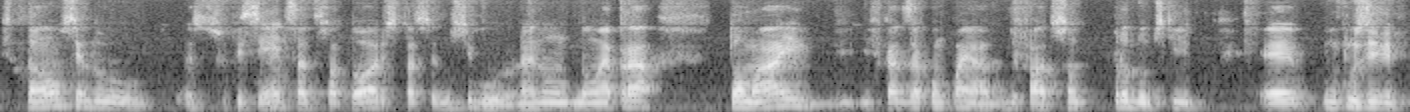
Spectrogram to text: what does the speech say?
estão sendo suficientes, satisfatórios, está sendo seguro, né? Não, não é para tomar e, e, ficar desacompanhado. De fato, são produtos que é, inclusive,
